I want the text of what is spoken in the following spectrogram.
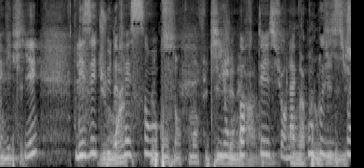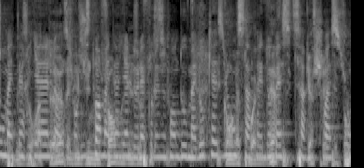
indiqués. Les études moins, récentes qui ont général. porté sur la composition matérielle, sur l'histoire matérielle de la colonne. Vendôme à l'occasion de sa restauration,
